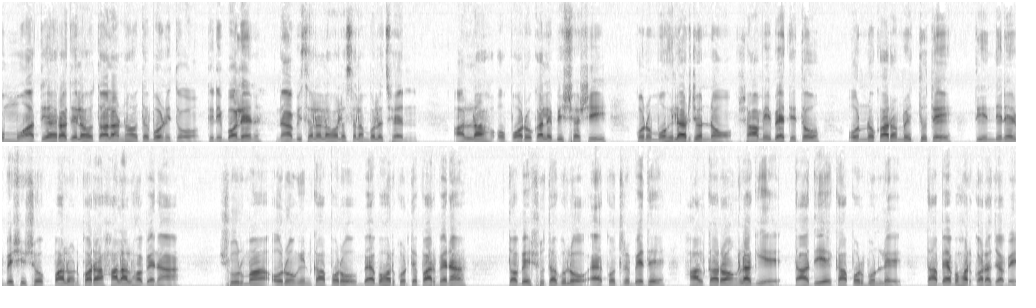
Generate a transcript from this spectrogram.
উম্মু আতিয়া রাজিল্লাহ তালাহ হতে বর্ণিত। তিনি বলেন, নাবি সাল্লাহ আলাইসাল্লাম বলেছেন, আল্লাহ ও পরকালে বিশ্বাসী কোনো মহিলার জন্য স্বামী ব্যতীত অন্য কারও মৃত্যুতে তিন দিনের বেশি শোক পালন করা হালাল হবে না। সুরমা ও রঙিন কাপড়ও ব্যবহার করতে পারবে না, তবে সুতাগুলো একত্রে বেঁধে হালকা রং লাগিয়ে তা দিয়ে কাপড় বুনলে তা ব্যবহার করা যাবে।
